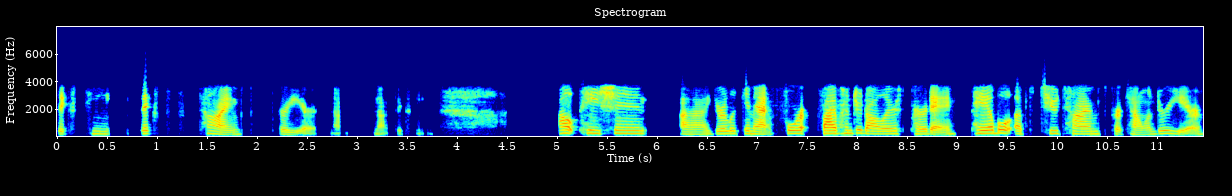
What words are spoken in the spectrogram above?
16 six times per year, not not 16. Outpatient, uh, you're looking at four $500 per day, payable up to two times per calendar year.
